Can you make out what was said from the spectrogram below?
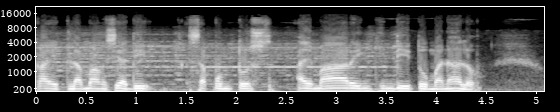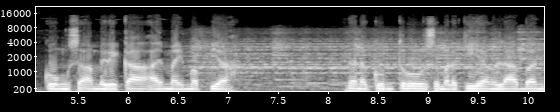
kahit lamang siya di sa puntos ay maaring hindi ito manalo. Kung sa Amerika ay may mafia na nagkontrol sa malakihang laban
